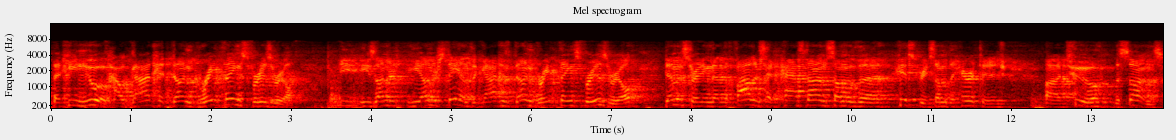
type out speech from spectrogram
that he knew of how God had done great things for Israel. He, under, he understands that God has done great things for Israel, demonstrating that the fathers had passed on some of the history, some of the heritage uh, to the sons.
